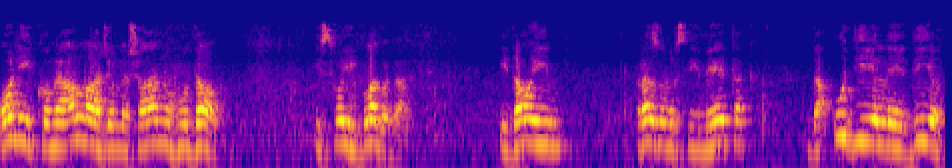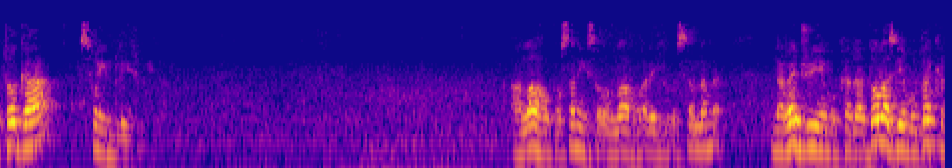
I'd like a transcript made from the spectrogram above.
Oni kome Allah Đelešanuhu dao iz svojih blagodati i dao im raznovrsni metak da udijele dio toga svojim bližnjima. Allahu poslanik sallallahu alejhi ve selleme naređuje mu kada dolazi Abu Bekr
